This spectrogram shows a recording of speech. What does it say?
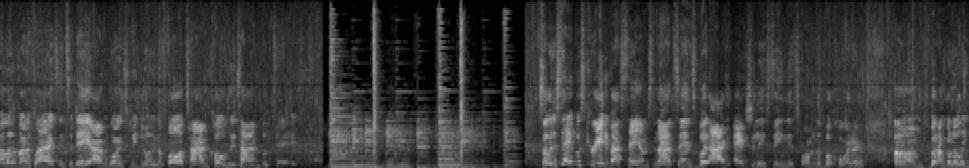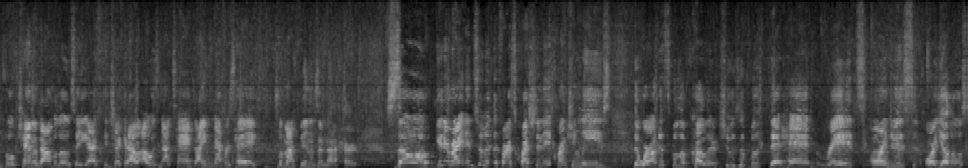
My little butterflies and today I'm going to be doing the fall time cozy time book tag. So this tag was created by Sam's Nonsense but I actually seen this from the book hoarder. Um, but I'm going to link both channels down below so you guys can check it out. I was not tagged. I am never tagged but my feelings are not hurt. So getting right into it, the first question is Crunching Leaves. The world is full of color. Choose a book that had reds, oranges, or yellows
